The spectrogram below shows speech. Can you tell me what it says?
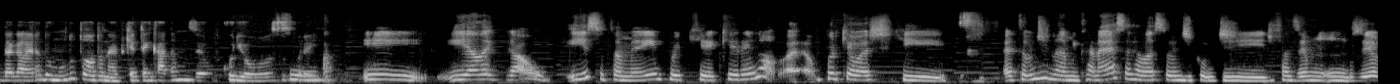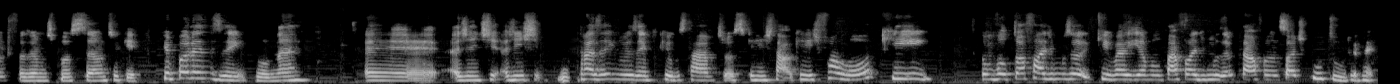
da galera do mundo todo, né? Porque tem cada museu curioso Sim. por aí. E, e é legal isso também, porque querendo. Porque eu acho que é tão dinâmica, né? Essa relação de, de, de fazer um museu, de fazer uma exposição, não sei o quê. Porque, por exemplo, né? É, a gente, a gente trazendo o exemplo que o Gustavo trouxe, que a gente tava, que a gente falou que então voltou a falar de museu, que vai, ia voltar a falar de museu que estava falando só de cultura, né?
